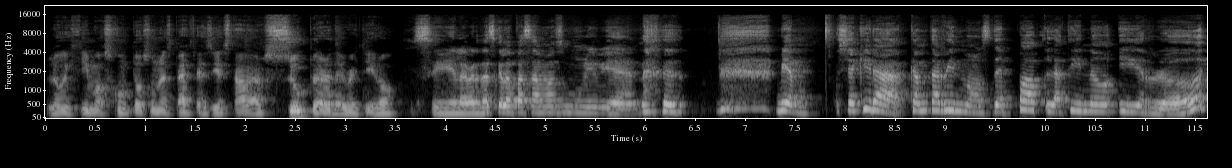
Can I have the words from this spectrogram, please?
Lo hicimos juntos unas veces y estaba súper divertido. Sí, la verdad es que lo pasamos muy bien. bien, Shakira canta ritmos de pop latino y rock.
